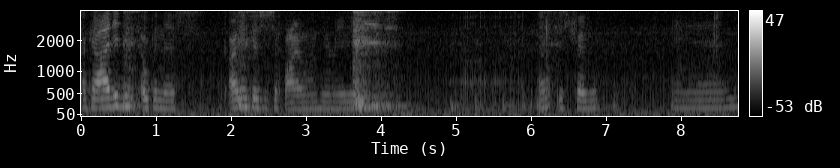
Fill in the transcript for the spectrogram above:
okay, I didn't open this. I think there's just a file in here maybe. Oh, there's treasure. And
